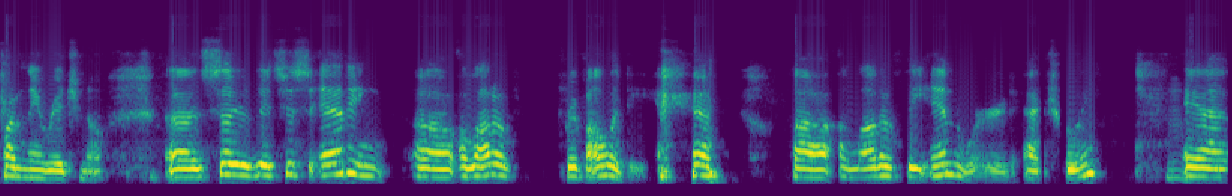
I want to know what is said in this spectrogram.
from the original. Uh, so it's just adding uh, a lot of frivolity, uh, a lot of the N word, actually, hmm. and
